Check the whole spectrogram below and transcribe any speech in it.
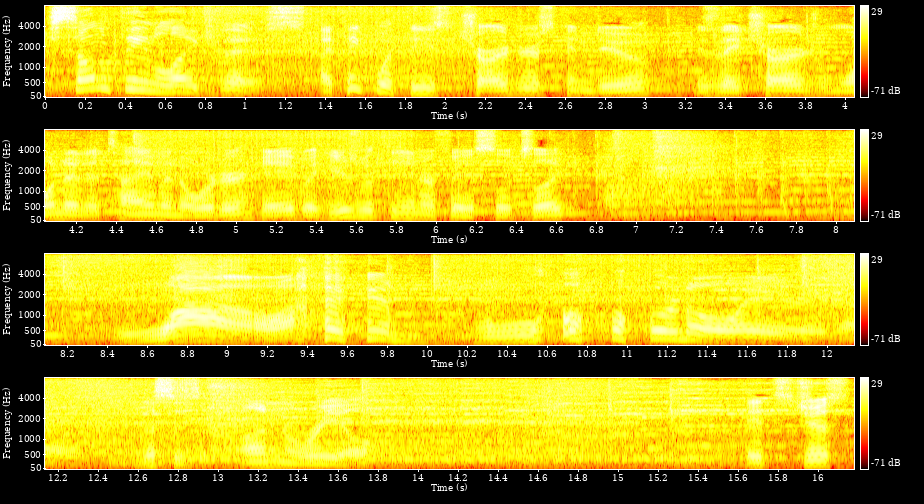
something like this. I think what these chargers can do is they charge one at a time in order. Okay, but here's what the interface looks like. Wow, I am blown away right now. This is unreal. It's just,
